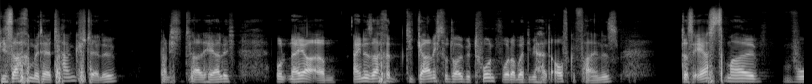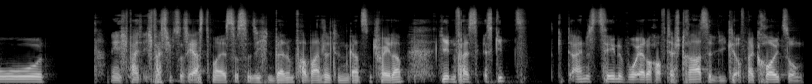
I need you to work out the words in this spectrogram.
Die Sache mit der Tankstelle fand ich total herrlich. Und naja, ähm, eine Sache, die gar nicht so doll betont wurde, aber die mir halt aufgefallen ist, das erste Mal, wo Nee, ich weiß, ich weiß nicht, ob es das erste Mal ist, dass er sich in Venom verwandelt im ganzen Trailer. Jedenfalls, es gibt, gibt eine Szene, wo er doch auf der Straße liegt, auf einer Kreuzung,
